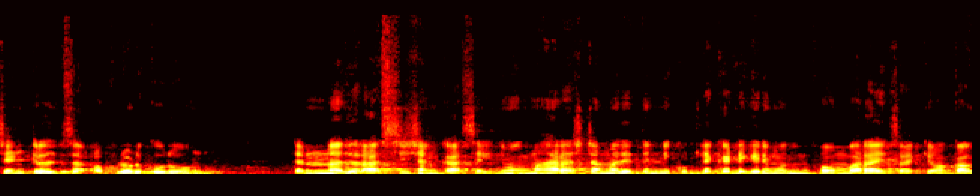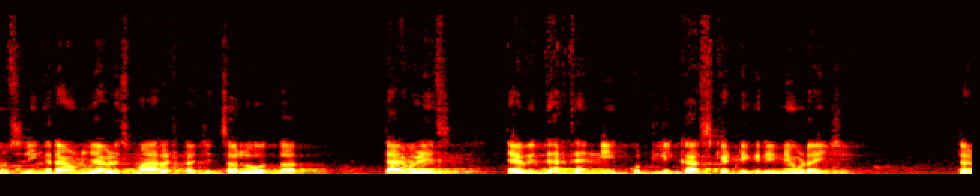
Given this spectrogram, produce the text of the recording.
सेंट्रलचं अपलोड करून त्यांना जर अशी शंका असेल की मग महाराष्ट्रामध्ये त्यांनी कुठल्या कॅटेगरीमधून फॉर्म भरायचा किंवा काउन्सिलिंग राऊंड ज्यावेळेस महाराष्ट्राचे चालू होतात त्यावेळेस त्या विद्यार्थ्यांनी कुठली कास्ट कॅटेगरी निवडायची? तर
